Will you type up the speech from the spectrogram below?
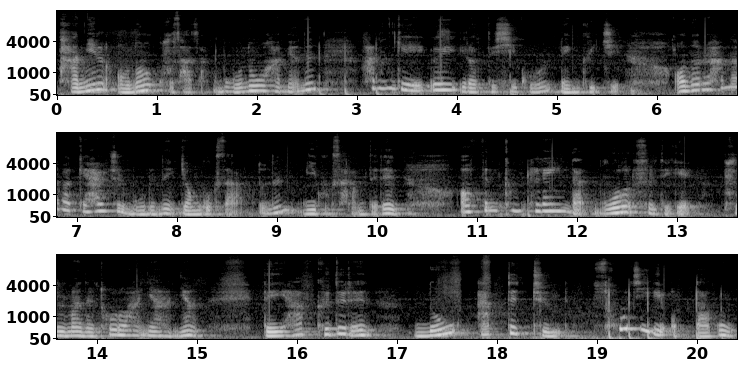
단일 언어 구사자 모노 하면은 한 개의 이런 뜻이고 language 언어를 하나밖에 할 줄 모르는 영국 사람 또는 미국 사람들은 often complain that 무엇을 되게 불만을 토로하냐 하면 they have 그들은 no aptitude 소질이 없다고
